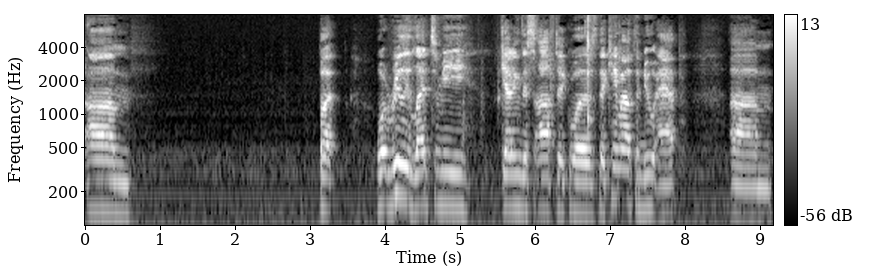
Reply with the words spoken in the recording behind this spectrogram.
Um, but what really led to me getting this optic was they came out with a new app. Um,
